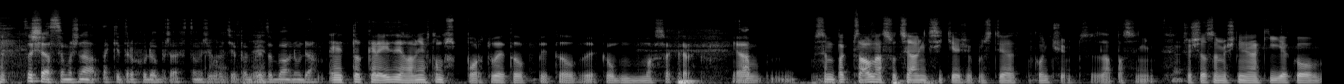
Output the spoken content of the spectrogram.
Což je asi možná taky trochu dobře v tom životě, pak by to byla nuda. Je to crazy, hlavně v tom sportu je to, je to jako masakr. Já jsem pak psal na sociální sítě, že prostě končím se zápasením. Řešil jsem ještě nějaký jako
